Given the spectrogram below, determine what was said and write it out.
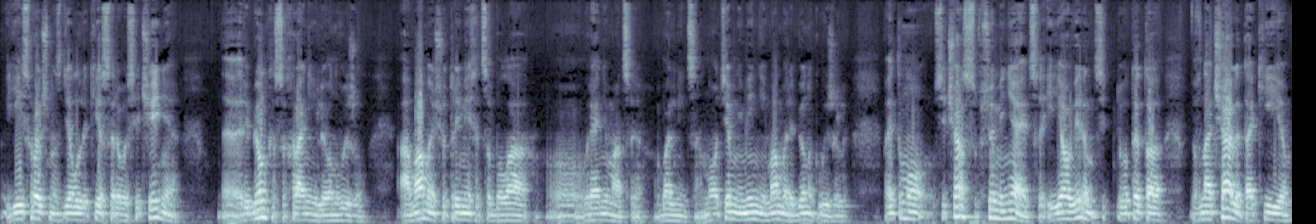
Ей срочно сделали кесарево сечение, э, ребенка сохранили, он выжил. А мама еще три месяца была э, в реанимации, в больнице. Но, тем не менее, мама и ребенок выжили. Поэтому сейчас все меняется. И я уверен, вот это в начале такие,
